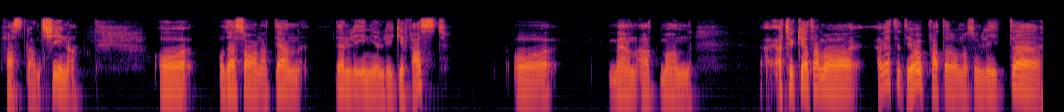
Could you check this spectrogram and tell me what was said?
fastland Kina. Och, och där sa han att den, den linjen ligger fast. Och, men att man, jag tycker att han var, jag vet inte, jag uppfattade honom som lite,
